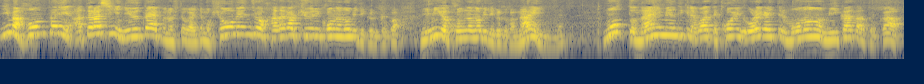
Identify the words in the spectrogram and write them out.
今本当に新しいニュータイプの人がいても表面上鼻が急にこんな伸びてくるとか耳がこんな伸びてくるとかないのね。もっと内面的なこうやってこういう俺が言ってるものの見方とか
